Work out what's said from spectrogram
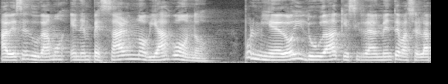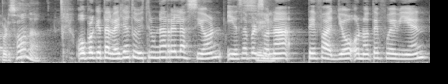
a veces dudamos en empezar un noviazgo o no? Por miedo y duda que si realmente va a ser la persona. O porque tal vez ya estuviste en una relación y esa persona te falló o no te fue bien,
